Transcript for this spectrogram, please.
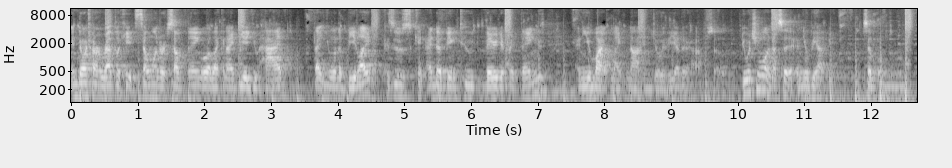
And don't try to replicate someone or something or like an idea you had that you want to be like because those can end up being two very different things and you might like not enjoy the other half. So do what you want, that's it, and you'll be happy. Simple.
